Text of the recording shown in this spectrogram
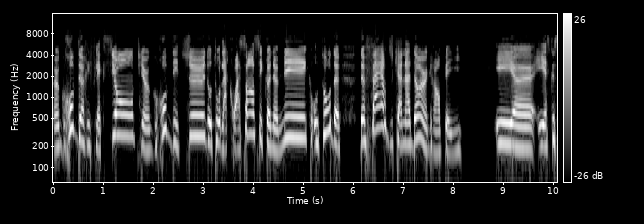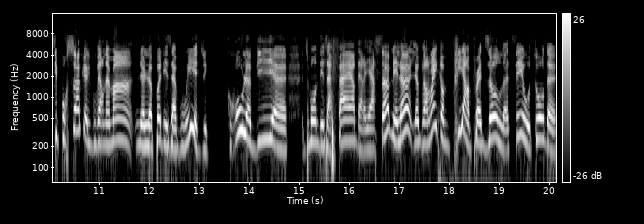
un groupe de réflexion, puis un groupe d'études autour de la croissance économique, autour de, de faire du Canada un grand pays. Et, euh, et est-ce que c'est pour ça que le gouvernement ne l'a pas désavoué? Il y a du gros lobby euh, du monde des affaires derrière ça. Mais là, le gouvernement est comme pris en pretzel, tu sais, autour de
